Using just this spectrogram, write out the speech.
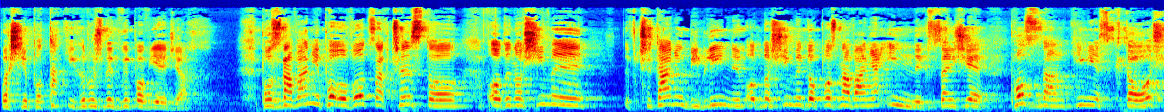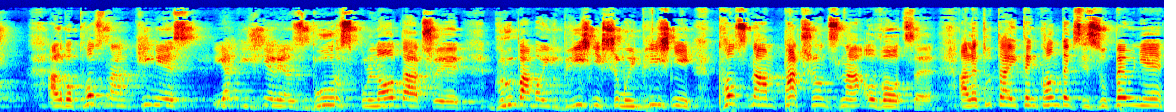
Właśnie po takich różnych wypowiedziach. Poznawanie po owocach często odnosimy w czytaniu biblijnym, odnosimy do poznawania innych. W sensie poznam, kim jest ktoś, albo poznam, kim jest jakiś, nie wiem, zbór, wspólnota, czy grupa moich bliźnich, czy mój bliźni, poznam patrząc na owoce. Ale tutaj ten kontekst jest zupełnie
